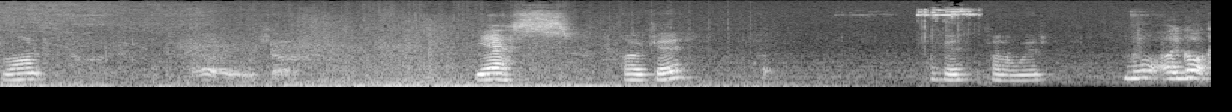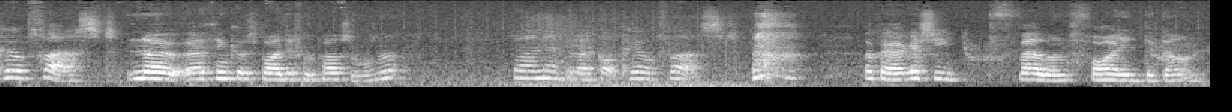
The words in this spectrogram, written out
Come on. Okay. Yes. Okay. Okay, kind of weird. What? I got killed first. No, I think it was by a different person, wasn't it? Yeah, I know, but I got killed first. okay, I guess you fell and fired the gun.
